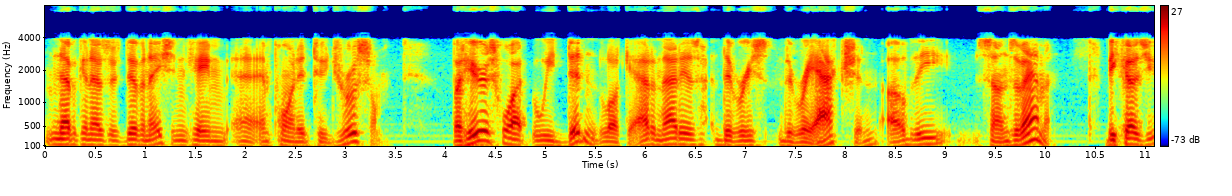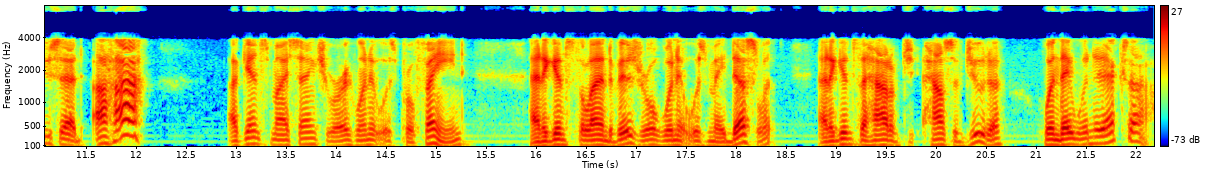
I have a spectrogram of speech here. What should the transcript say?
Nebuchadnezzar's divination came and pointed to Jerusalem. But here's what we didn't look at, and that is the re- the reaction of the sons of Ammon, because you said, "Aha!" against my sanctuary when it was profaned, and against the land of Israel when it was made desolate, and against the house of Judah when they went into exile.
